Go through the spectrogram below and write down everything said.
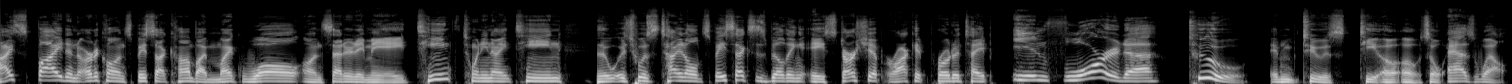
I spied an article on space.com by Mike Wall on Saturday, May 18th, 2019, uh, which was titled SpaceX is building a Starship rocket prototype in Florida too. And two is T O O. So as well.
